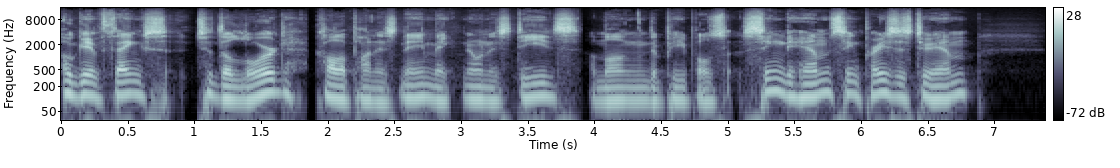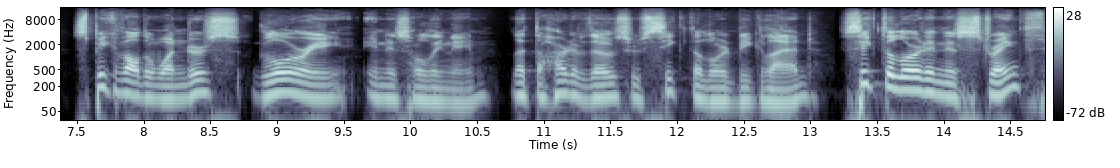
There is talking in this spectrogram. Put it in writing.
Oh, give thanks to the Lord, call upon his name, make known his deeds among the peoples. Sing to him, sing praises to him, speak of all the wonders, glory in his holy name. Let the heart of those who seek the Lord be glad. Seek the Lord in his strength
